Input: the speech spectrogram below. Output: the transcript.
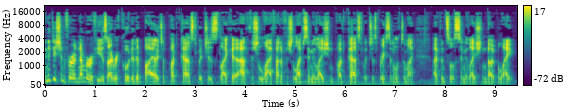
In addition, for a number of years, I recorded a Biota podcast, which is like an artificial life, artificial life simulation podcast, which is very similar to my open source simulation Noble Ape.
